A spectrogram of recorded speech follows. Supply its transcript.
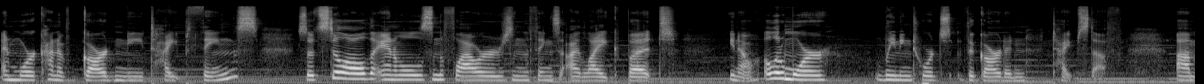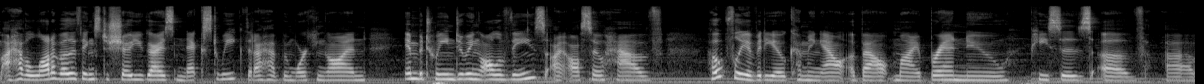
and more kind of gardeny type things. So it's still all the animals and the flowers and the things I like, but you know, a little more leaning towards the garden type stuff. Um, I have a lot of other things to show you guys next week that I have been working on in between doing all of these, I also have hopefully a video coming out about my brand new pieces of, uh,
